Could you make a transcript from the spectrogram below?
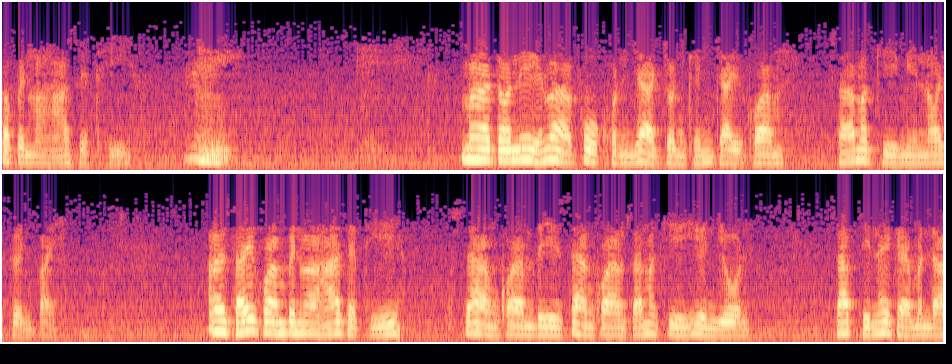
ก็เป็นมหาเศรษฐีมาตอนนี้เห็นว่าผู้คนยากจนเข็นใจความสามัคคีมีน้อยเกินไป อาศัยความเป็นมหาเศรษฐี สร้างความดีสร้างความสามัคคียื่นโยน ทรัพย์สินให้แก่บรรดา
